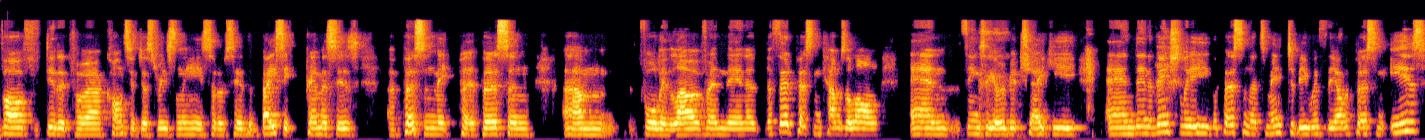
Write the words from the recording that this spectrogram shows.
Vov did it for our concert just recently. He sort of said the basic premise is a person meet per person, um, fall in love, and then a, the third person comes along and things are a bit shaky. And then eventually the person that's meant to be with the other person is,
